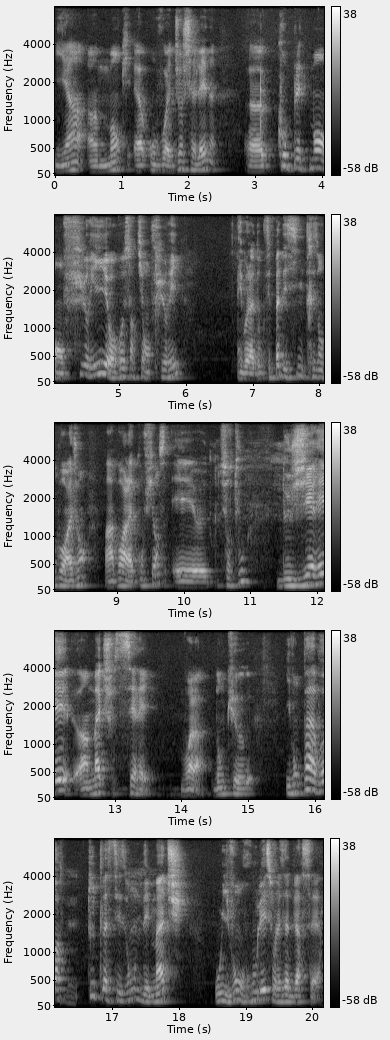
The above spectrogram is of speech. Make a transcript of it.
il y a un manque. Euh, on voit Josh Allen euh, complètement en furie, ressortir en furie. Et voilà, donc c'est pas des signes très encourageants par rapport à la confiance et euh, surtout de gérer un match serré. Voilà, donc ils vont pas avoir toute la saison des matchs où ils vont rouler sur les adversaires.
